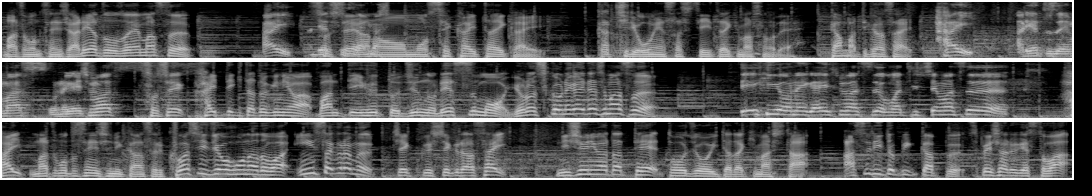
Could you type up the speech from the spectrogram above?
松本選手ありがとうございます。はいそしてあのもう世界大会がっちり応援させていただきますので頑張ってください。はいありがとうございます。お願いします。そして帰ってきた時にはバンティーフット純のレッスンもよろしくお願いいたしますぜひお願いします。お待ちしてます。はい松本選手に関する詳しい情報などはインスタグラムチェックしてください。2週にわたって登場いただきましたアスリートピックアップスペシャルゲストは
